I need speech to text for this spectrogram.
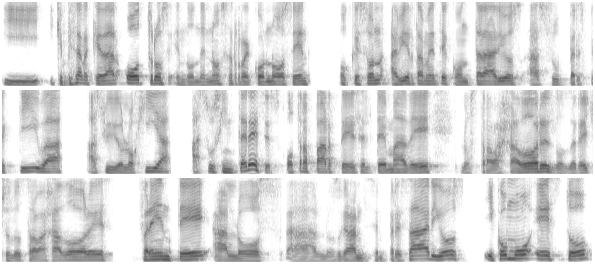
y, que empiezan a quedar otros en donde no se reconocen o que son abiertamente contrarios a su perspectiva, a su ideología, a sus intereses. Otra parte es el tema de los trabajadores, los derechos de los trabajadores frente a los, a los grandes empresarios y cómo esto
